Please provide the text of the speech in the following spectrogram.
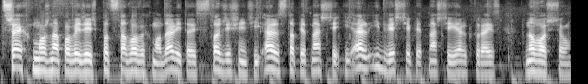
trzech, można powiedzieć, podstawowych modeli. To jest 110IL, 115IL i 215IL, która jest nowością.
